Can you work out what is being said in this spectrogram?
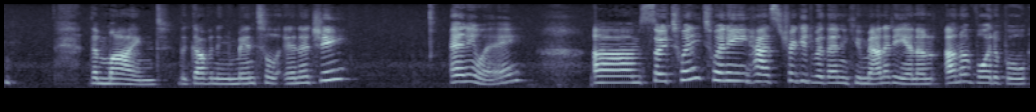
The mind the governing mental energy. Anyway um, so 2020 has triggered within humanity an unavoidable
